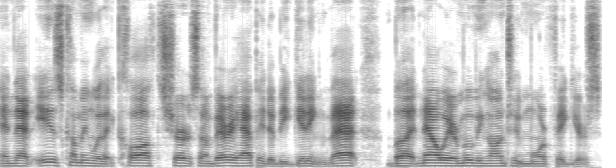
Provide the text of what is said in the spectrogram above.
and that is coming with a cloth shirt, so I'm very happy to be getting that. But now we are moving on to more figures.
